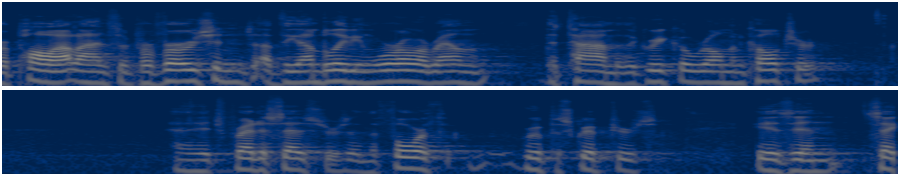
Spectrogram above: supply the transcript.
where Paul outlines the perversions of the unbelieving world around the time of the Greco Roman culture and its predecessors. And the fourth group of scriptures is in 2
